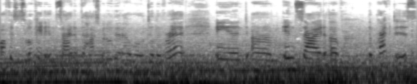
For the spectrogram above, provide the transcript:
office is located inside of the hospital that I will deliver at and um, inside of the practice,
